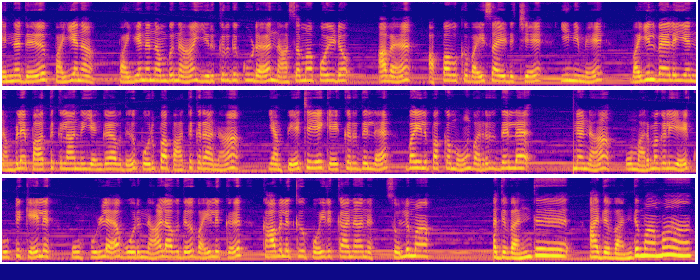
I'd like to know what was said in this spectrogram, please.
என்னது பையனா? பையனை நம்புனா இருக்கிறது கூட நாசமா போயிடும். அவன் அப்பாவுக்கு வயசாயிடுச்சே. இனிமே வயல் வேலைய நம்மளே பாத்துக்கலான்னு எங்காவது பொறுப்பா பாத்துக்கிறானா என் பேச்சையே கேக்குறது இல்ல வயல் பக்கமும் வர்றது இல்ல என்னன்னா உன் மருமகளையே கூப்பிட்டு கேளு. உன் புள்ள ஒரு நாளாவது வயலுக்கு காவலுக்கு போயிருக்கானான்னு சொல்லுமா? அது வந்து அது வந்து மாமா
